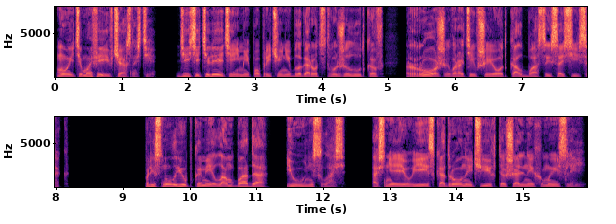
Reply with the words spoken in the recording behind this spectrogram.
Мой Тимофей, в частности. Десятилетиями по причине благородства желудков рожи, воротившие от колбас и сосисок. Плеснула юбками ламбада и унеслась, а с нею и эскадроны чьих-то шальных мыслей.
